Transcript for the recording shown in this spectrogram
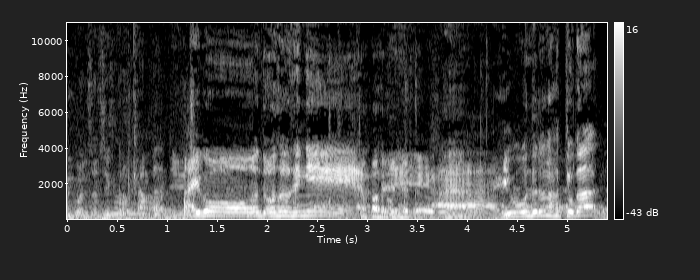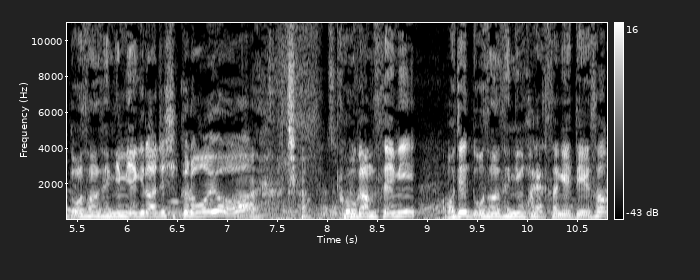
노진권 선생 그렇게 한다는데. 아이고 노 선생님. 예. 아, 이 오늘은 학교가 노 선생님 얘기로 아주 시끄러워요. 아, 교감 쌤이 어제 노 선생님 활약상에 대해서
